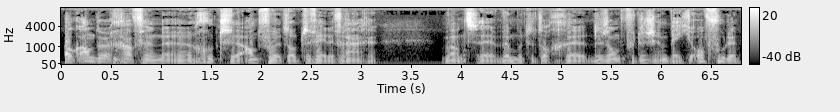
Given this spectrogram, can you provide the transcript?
Ook Andor gaf een, een goed antwoord op de vele vragen. Want we moeten toch de zandvoerders een beetje opvoeden.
